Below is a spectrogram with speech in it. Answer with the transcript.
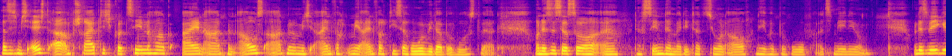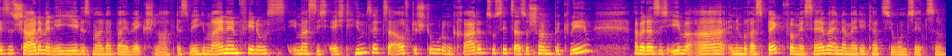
dass ich mich echt am Schreibtisch kurz hinhocke, einatmen, ausatmen und mich einfach, mir einfach dieser Ruhe wieder bewusst werde. Und es ist ja so äh, der Sinn der Meditation auch, neben Beruf als Medium. Und deswegen ist es schade, wenn ihr jedes Mal dabei wegschlaft. Deswegen meine Empfehlung ist immer, sich echt hinsetze auf den Stuhl und gerade zu sitzen, also schon bequem, aber dass ich eben äh, in dem Respekt vor mir selber in der Meditation sitze.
